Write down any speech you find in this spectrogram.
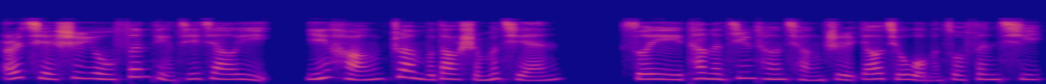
而且是用封顶机交易，银行赚不到什么钱。所以他们经常强制要求我们做分期，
